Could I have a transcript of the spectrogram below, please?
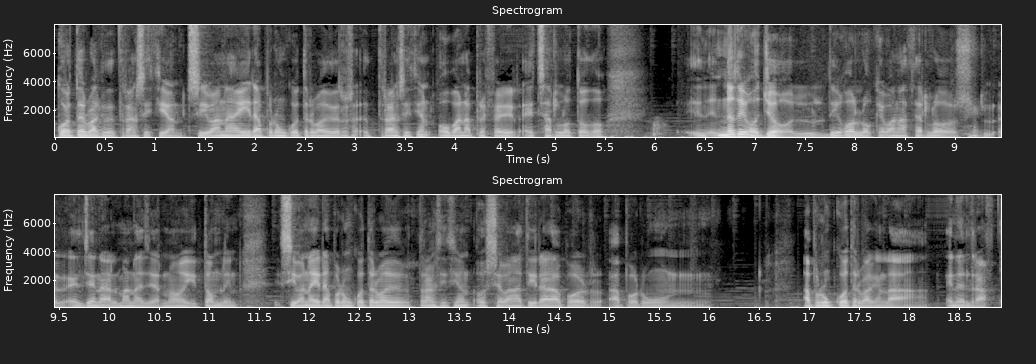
quarterback de transición. Si van a ir a por un quarterback de transición o van a preferir echarlo todo no digo yo, digo lo que van a hacer los el general manager, ¿no? Y Tomlin. Si van a ir a por un quarterback de transición o se van a tirar a por a por un a por un quarterback en la en el draft.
